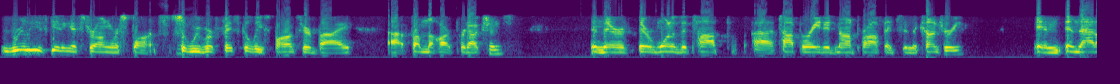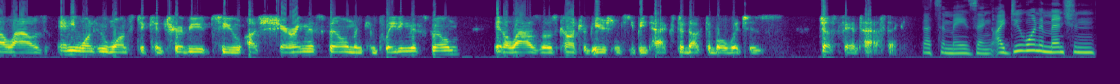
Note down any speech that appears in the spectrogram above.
really is getting a strong response. So we were fiscally sponsored by uh, From the Heart Productions, and they're they're one of the top uh, top rated nonprofits in the country, and and that allows anyone who wants to contribute to us sharing this film and completing this film. It allows those contributions to be tax deductible, which is just fantastic. That's amazing. I do want to mention,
